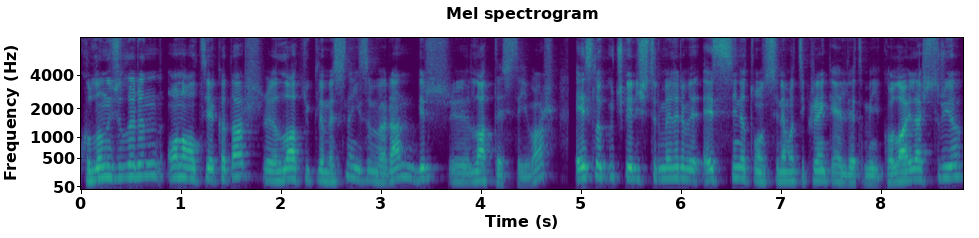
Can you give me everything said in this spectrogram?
Kullanıcıların 16'ya kadar e, LUT yüklemesine izin veren bir e, LUT desteği var. S-Log 3 geliştirmeleri ve S-Cineton sinematik renk elde etmeyi kolaylaştırıyor.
